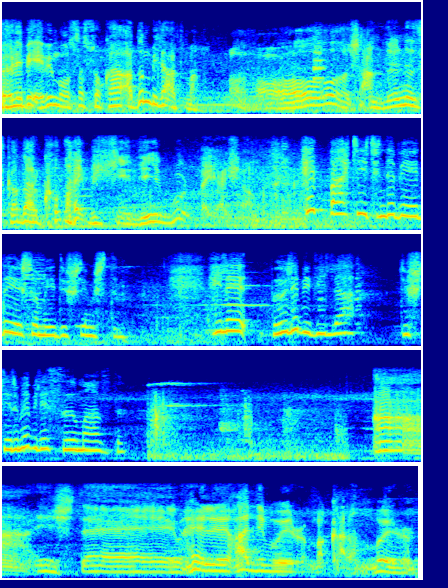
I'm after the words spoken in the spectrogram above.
Böyle bir evim olsa sokağa adım bile atmam. Oo, sandığınız kadar kolay bir şey değil burada yaşam. Hep bahçe içinde bir evde yaşamayı düşlemiştim. Hele böyle bir villa düşlerime bile sığmazdı. Aa, işte hele hadi buyurun bakalım buyurun.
